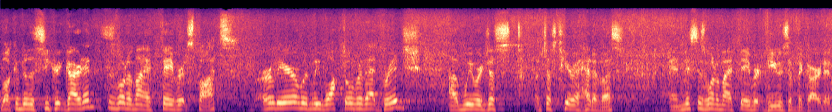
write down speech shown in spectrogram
Welcome to the Secret Garden. This is one of my favorite spots. Earlier, when we walked over that bridge, um, we were just just here ahead of us, and this is one of my favorite views of the garden.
